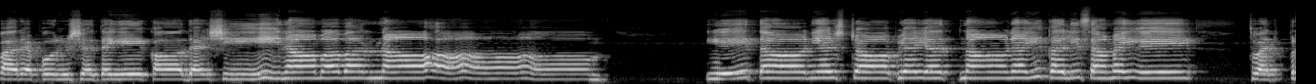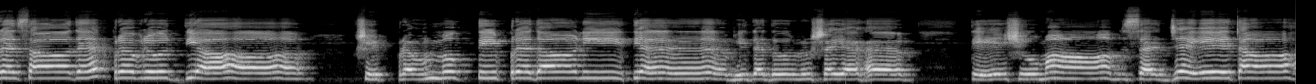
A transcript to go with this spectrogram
परपुरुषत एकादशी नाम वर्णाः एतान्यष्टाप्य यत्नानयिकलिसमये त्वत्प्रसादप्रवृद्ध्या। क्षिप्रं मुक्तिप्रदानीत्यभिददुर्षयः तेषु मां सज्जयेताः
